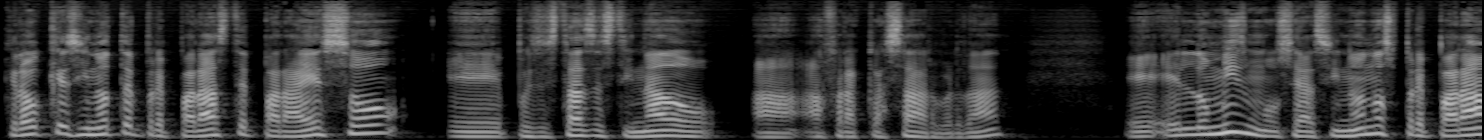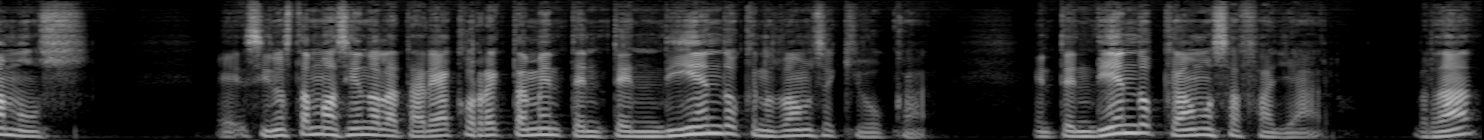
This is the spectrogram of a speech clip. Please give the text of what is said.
creo que si no te preparaste para eso, eh, pues estás destinado a, fracasar, ¿verdad? es lo mismo, o sea, si no nos preparamos, si no estamos haciendo la tarea correctamente, entendiendo que nos vamos a equivocar, entendiendo que vamos a fallar, ¿verdad?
